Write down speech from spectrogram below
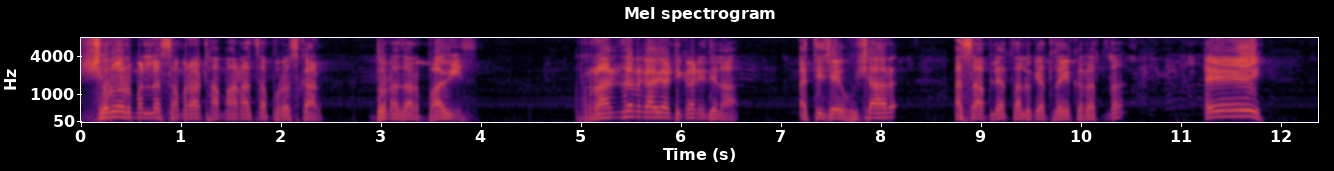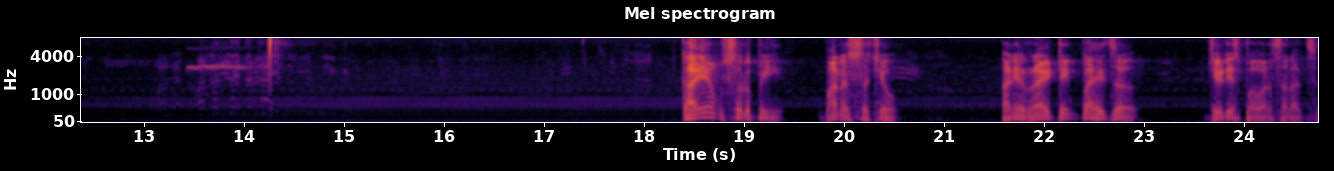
शरोर मल्ल सम्राट हा मानाचा पुरस्कार दोन हजार बावीस रांजणगाव या ठिकाणी दिला. अतिशय हुशार असं आपल्या तालुक्यातलं एक रत्न. ए! कायमस्वरूपी मानस सचिव आणि रायटिंग पाहायचं जे डी एस पवार सरांचं.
